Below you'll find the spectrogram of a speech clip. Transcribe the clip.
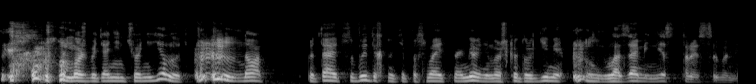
может быть, они ничего не делают, но пытаются выдохнуть и посмотреть на мир немножко другими глазами, не стрессовыми.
